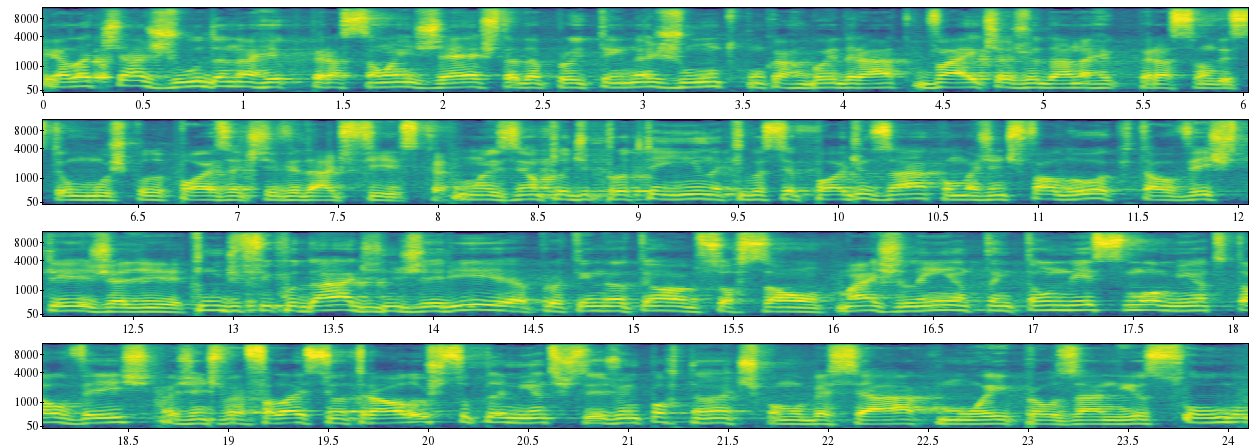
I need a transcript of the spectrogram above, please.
ela te ajuda na recuperação, a ingesta da proteína junto com o carboidrato vai te ajudar na recuperação recuperação desse teu músculo pós-atividade física. Um exemplo de proteína que você pode usar, como a gente falou, que talvez esteja ali com dificuldade de ingerir, a proteína tem uma absorção mais lenta, então nesse momento talvez, a gente vai falar isso em outra aula, os suplementos sejam importantes, como o BCA, como o Whey para usar nisso, ou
